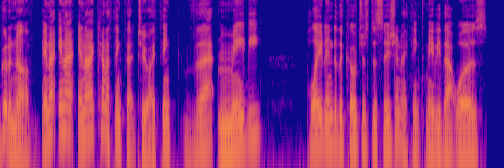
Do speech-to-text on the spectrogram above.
good enough. And I and I and I kind of think that too. I think that maybe played into the coach's decision. I think maybe that was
